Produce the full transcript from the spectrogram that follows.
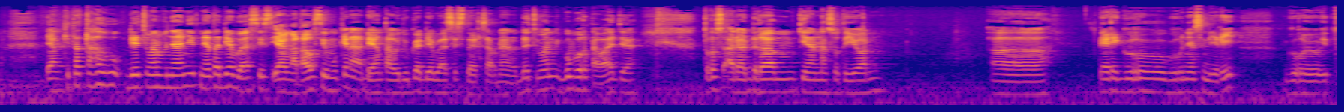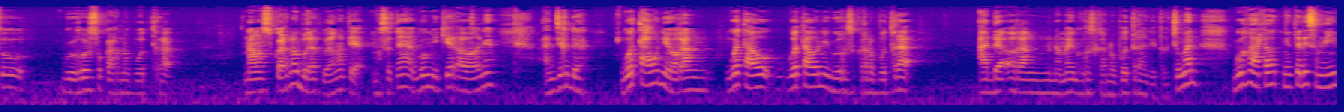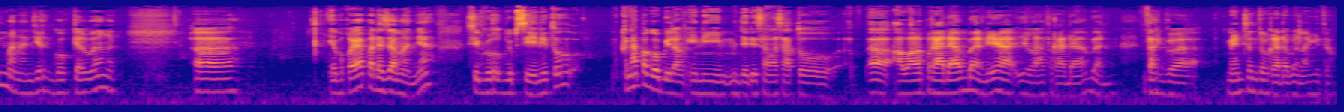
yang kita tahu dia cuma penyanyi ternyata dia basis. Ya nggak tahu sih mungkin ada yang tahu juga dia basis dari Sabda Nada cuman gue baru tahu aja terus ada drum Kinan Nasution. Uh, dari guru gurunya sendiri. Guru itu guru Soekarno Putra. Nama Soekarno berat banget ya. Maksudnya gue mikir awalnya anjir dah gue tahu nih orang gue tahu gue tahu nih guru Soekarno Putra. Ada orang namanya guru Soekarno Putra gitu. Cuman gue nggak tahu ternyata dia seniman anjir gokil banget. Uh, ya pokoknya pada zamannya si guru Gipsi ini tuh kenapa gue bilang ini menjadi salah satu uh, awal peradaban? Ya ilah peradaban. Ntar gue mention tuh peradaban lagi tuh.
